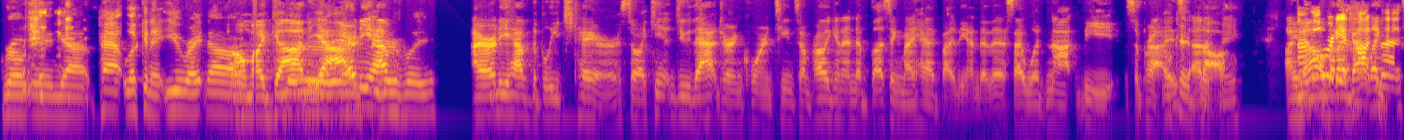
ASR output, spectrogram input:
grown in. Yeah, Pat, looking at you right now. Oh my god, yeah, I and already have. I already have the bleached hair, so I can't do that during quarantine. So I'm probably gonna end up buzzing my head by the end of this. I would not be surprised Okay, at all. Brittany. I I'm know, but already I a got hot like mess.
